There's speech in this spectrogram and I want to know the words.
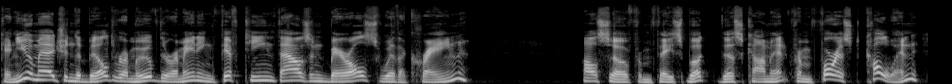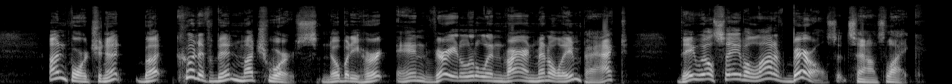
Can you imagine the bill to remove the remaining 15,000 barrels with a crane? Also from Facebook, this comment from Forrest Culwin. Unfortunate, but could have been much worse. Nobody hurt and very little environmental impact. They will save a lot of barrels, it sounds like.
